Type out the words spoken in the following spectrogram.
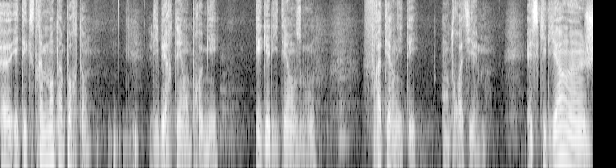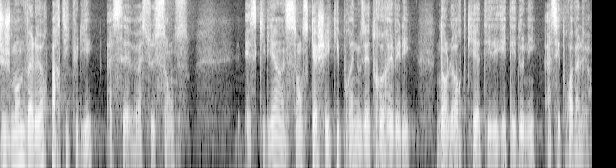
est extrêmement important. Liberté en premier, égalité en second, fraternité en troisième. Est-ce qu'il y a un jugement de valeur particulier à ce, sens? Est-ce qu'il y a un sens caché qui pourrait nous être révélé dans l'ordre qui a été donné à ces trois valeurs?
